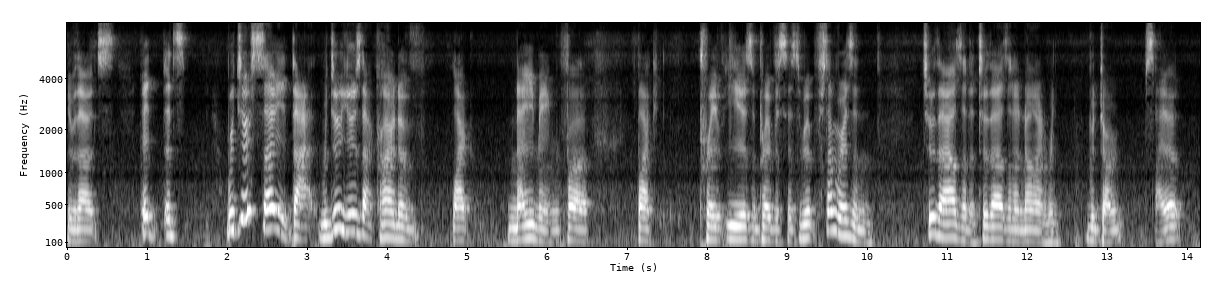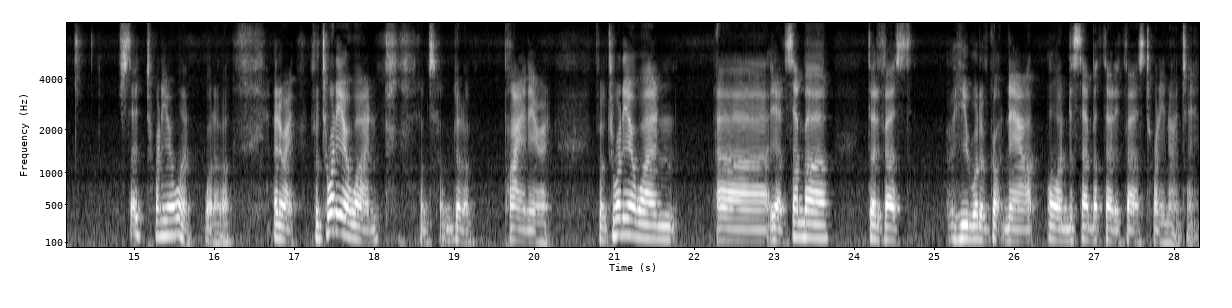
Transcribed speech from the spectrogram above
even though it's, it, it's, we do say that, we do use that kind of, like, naming for, like, pre- years in previous history, but for some reason, 2000 to 2009, we, we don't say it. Just say 2001, whatever. Anyway, from 2001, I'm, I'm gonna pioneer it. From 2001, uh, yeah, December 31st, he would have gotten out on December 31st, 2019.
